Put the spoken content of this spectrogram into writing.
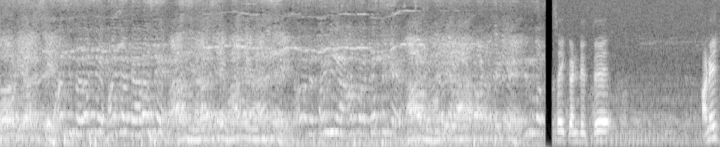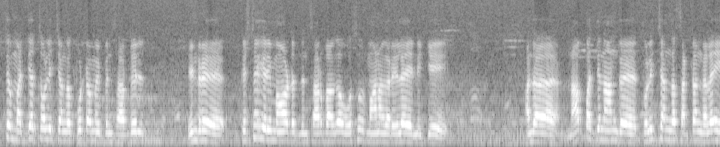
மோடி அரசு. பாசிச அரசு பாஜக அரசு. ஆட்சி அரசு மாநில அரசு. அவரது தள்ளிய ஆர்ப்பாட்டத்துக்கு. நாடு தழுவிய ஆர்ப்பாட்டத்திற்கு அரசை கண்டித்து அனைத்து மத்திய தொழிற்சங்க கூட்டமைப்பின் சார்பில் இன்று கிருஷ்ணகிரி மாவட்டத்தின் சார்பாக ஒசூர் மாநகரில் இன்னைக்கு அந்த நாற்பத்தி நான்கு தொழிற்சங்க சட்டங்களை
